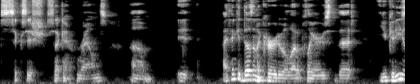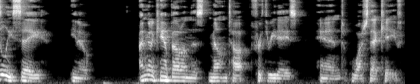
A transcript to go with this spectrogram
six ish second rounds. Um, it, I think it doesn't occur to a lot of players that you could easily say, you know, I'm going to camp out on this mountaintop for three days and watch that cave.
